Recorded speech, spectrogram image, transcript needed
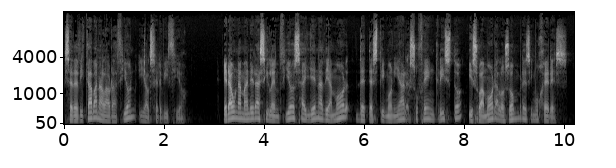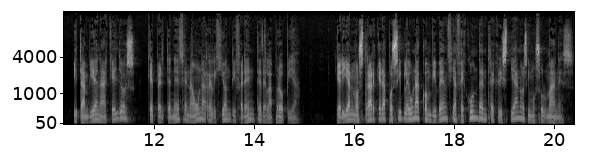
se dedicaban a la oración y al servicio. Era una manera silenciosa y llena de amor de testimoniar su fe en Cristo y su amor a los hombres y mujeres, y también a aquellos que pertenecen a una religión diferente de la propia. Querían mostrar que era posible una convivencia fecunda entre cristianos y musulmanes,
